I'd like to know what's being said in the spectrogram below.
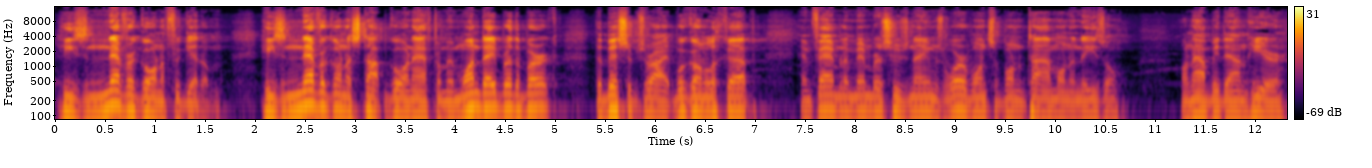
He's never going to forget them. He's never going to stop going after them. And one day, Brother Burke, the bishop's right. We're going to look up and family members whose names were once upon a time on an easel will now be down here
